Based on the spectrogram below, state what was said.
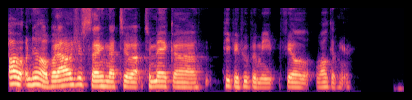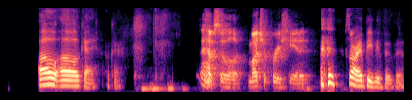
oh no, but I was just saying that to uh, to make uh, pee pee poo poo me feel welcome here. Oh, oh, okay, okay. Absolutely. Much appreciated. Sorry, pee pee poo poo.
